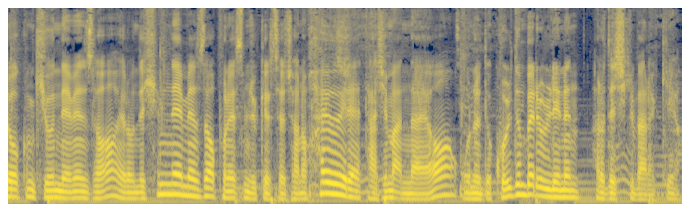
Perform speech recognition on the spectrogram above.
조금 기운 내면서 여러분들 힘내면서 보냈으면 좋겠어요. 저는 화요일에 다시 만나요. 오늘도 골든벨 울리는 하루 되시길 바랄게요.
